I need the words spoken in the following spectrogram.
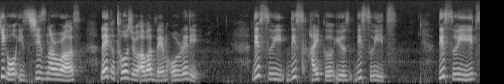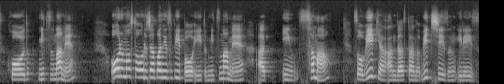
Kigo is seasonal words. Reika told you about them already. This, sweet, this haiku use these sweets. These sweets called mitsumame. Almost all Japanese people eat mitsumame at, in summer, so we can understand which season it is.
